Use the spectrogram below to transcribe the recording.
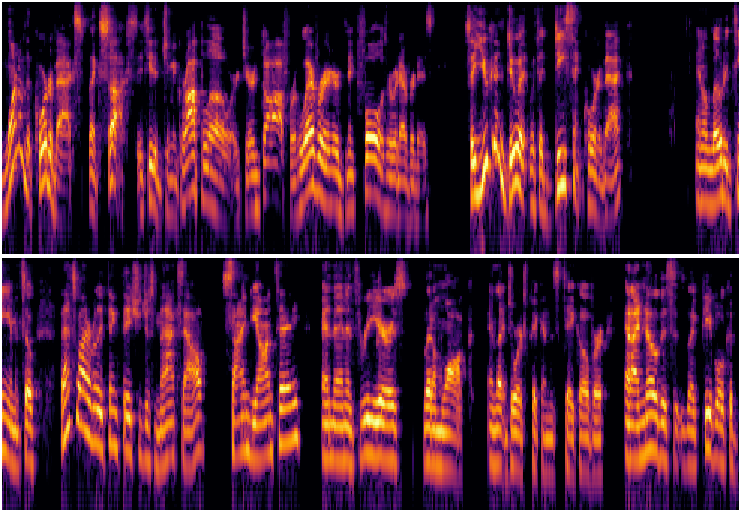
one of the quarterbacks like sucks. It's either Jimmy Garoppolo or Jared Goff or whoever or Nick Foles or whatever it is. So you can do it with a decent quarterback and a loaded team. And so that's why I really think they should just max out, sign Diontae, and then in three years, let him walk and let George Pickens take over. And I know this is like people could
